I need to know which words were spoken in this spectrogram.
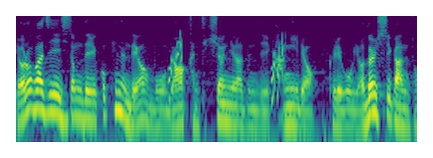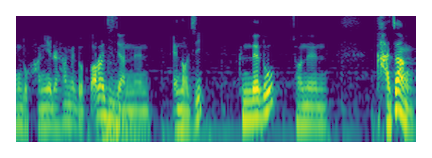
여러 가지 지점들이 꼽히는데요. 뭐 명확한 딕션이라든지 강의력, 그리고 8시간 정도 강의를 함에도 떨어지지 않는 에너지. 근데도 저는 가장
